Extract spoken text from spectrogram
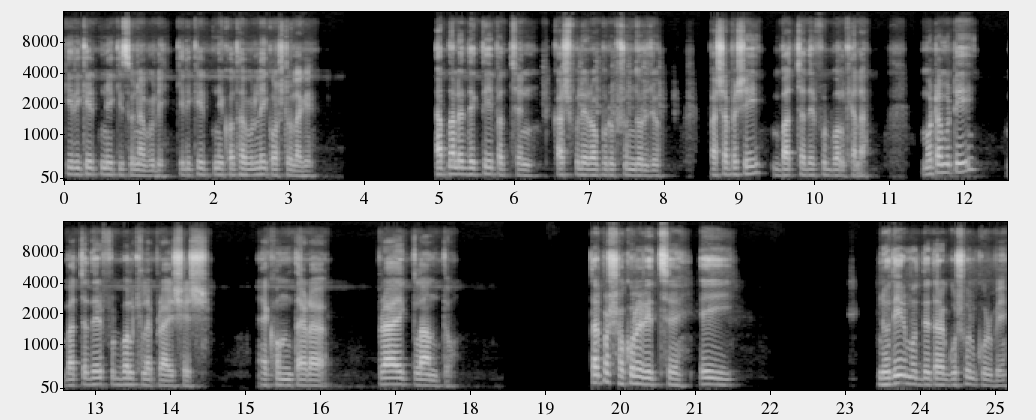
ক্রিকেট নিয়ে কিছু না বলি। ক্রিকেট নিয়ে কথা বললেই কষ্ট লাগে। আপনারা দেখতেই পাচ্ছেন কাশফুলের অপরূপ সৌন্দর্য। পাশাপাশি বাচ্চাদের ফুটবল খেলা। মোটামুটি বাচ্চাদের ফুটবল খেলা প্রায় শেষ। এখন তারা প্রায় ক্লান্ত। তারপর সকলের ইচ্ছে, এই নদীর মধ্যে তারা গোসল করবে।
